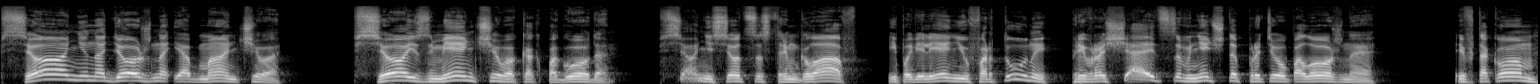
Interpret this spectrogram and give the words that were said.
Все ненадежно и обманчиво, все изменчиво, как погода. Все несется стремглав, и по велению фортуны превращается в нечто противоположное. И в таком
